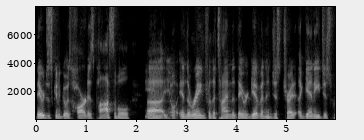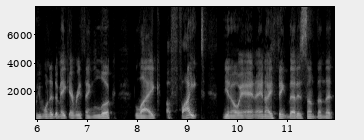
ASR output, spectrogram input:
They were just going to go as hard as possible uh, you know, in the ring for the time that they were given, and just try again. He just he wanted to make everything look like a fight, you know, and and I think that is something that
